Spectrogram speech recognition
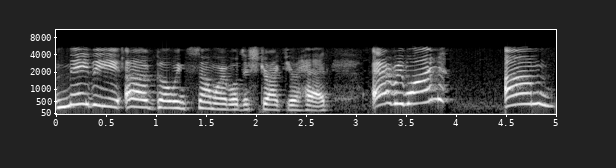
maybe uh, going somewhere will distract your head. Everyone, um,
